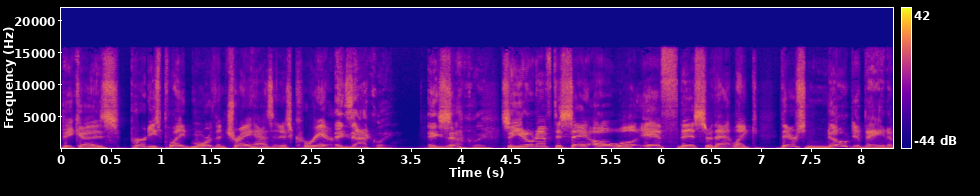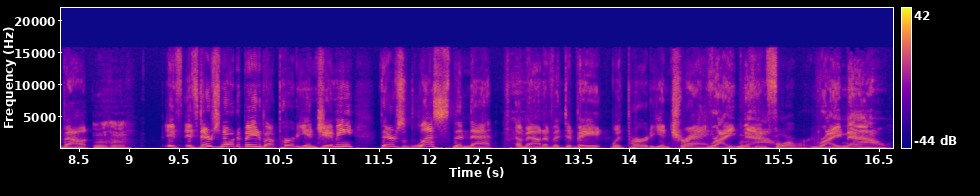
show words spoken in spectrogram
because Purdy's played more than Trey has in his career. exactly. Exactly. So, so you don't have to say, oh well, if this or that. Like there's no debate about. Mm-hmm. If, if there's no debate about Purdy and Jimmy, there's less than that amount of a debate with Purdy and Trey right moving now. forward. Right now.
